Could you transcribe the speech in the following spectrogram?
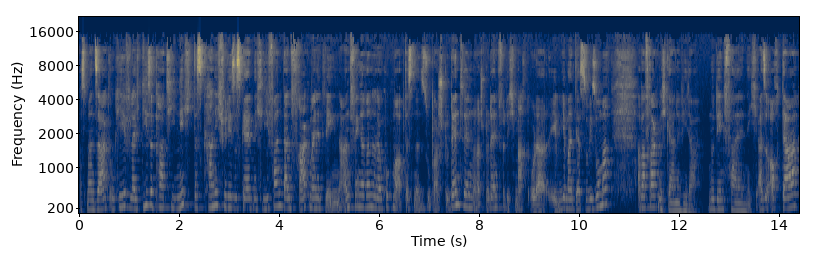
Dass man sagt, okay, vielleicht diese Partie nicht, das kann ich für dieses Geld nicht liefern, dann frag meinetwegen eine Anfängerin oder guck mal, ob das eine super Studentin oder Student für dich macht oder eben jemand, der es sowieso macht. Aber frag mich gerne wieder. Nur den Fall nicht. Also auch da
